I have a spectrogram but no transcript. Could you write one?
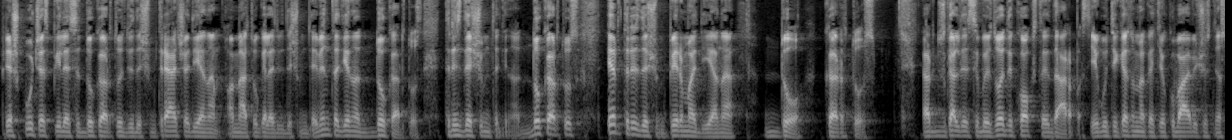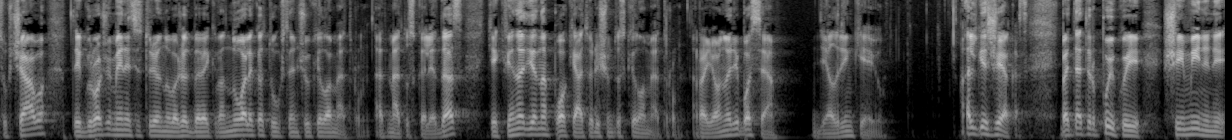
prieš kūčias pylėsi 2 kartus 23 dieną, o metų gale 29 dieną 2 kartus, 30 dieną 2 kartus ir 31 dieną 2 kartus. Ar jūs galite įsivaizduoti, koks tai darbas? Jeigu tikėtume, kad Jekubavičius nesukčiavo, tai gruodžio mėnesį turėjo nuvažiuoti beveik 11 tūkstančių kilometrų. Atmetus kalėdas, kiekvieną dieną po 400 km. Rajono ribose dėl rinkėjų. Algis Žiekas, bet net ir puikui šeimininį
